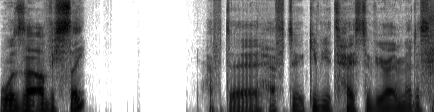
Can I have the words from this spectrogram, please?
was uh, obviously have to have to give you a taste of your own medicine.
